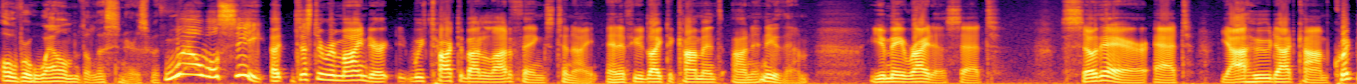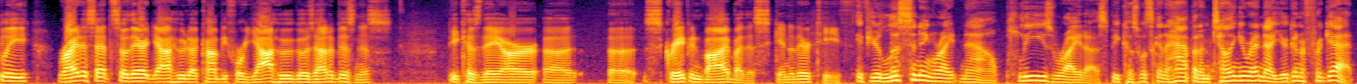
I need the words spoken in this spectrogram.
overwhelmed the listeners with Well, we'll see. Uh, just a reminder we've talked about a lot of things tonight, and if you'd like to comment on any of them, you may write us at so there at yahoo.com. Quickly write us at so there at yahoo.com before Yahoo goes out of business because they are uh, uh, scraping by by the skin of their teeth. if you're listening right now, please write us because what's going to happen, I'm telling you right now, you're going to forget.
